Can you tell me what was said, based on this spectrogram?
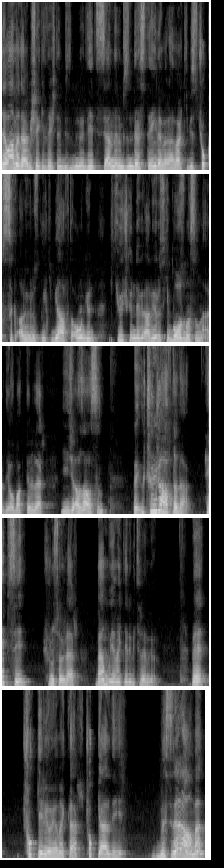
devam eder bir şekilde işte bizim diyetisyenlerimizin desteğiyle beraber ki biz çok sık arıyoruz. İlk bir hafta 10 gün, 2-3 günde bir arıyoruz ki bozmasınlar diye. O bakteriler iyice azalsın. Ve 3. haftada hepsi şunu söyler. Ben bu yemekleri bitiremiyorum. Ve çok geliyor yemekler. Çok geldiği mesine rağmen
